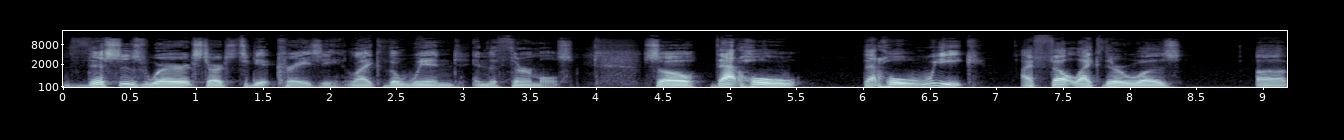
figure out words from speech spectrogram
this is where it starts to get crazy, like the wind and the thermals. So that whole that whole week, I felt like there was uh,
